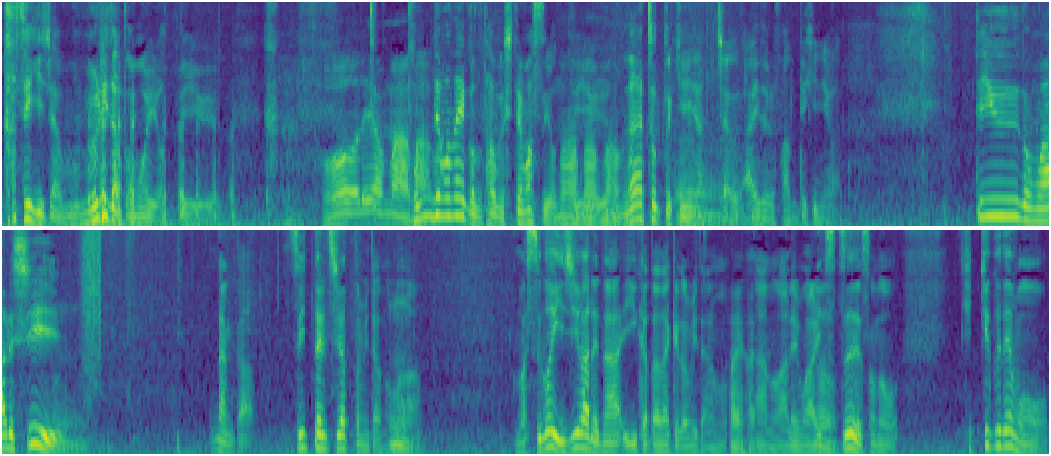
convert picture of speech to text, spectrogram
稼ぎじゃもう無理だと思うよっていう。それはまあまあとんでもないこと多分してますよっていうのがちょっと気になっちゃううんアイドルファン的には。っていうのもあるし、うん。なんかツイッターでちらっと見たのは、まあすごい意地悪な言い方だけどみたいなのも、はいはい。あのあれもありつつ、その結局でも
